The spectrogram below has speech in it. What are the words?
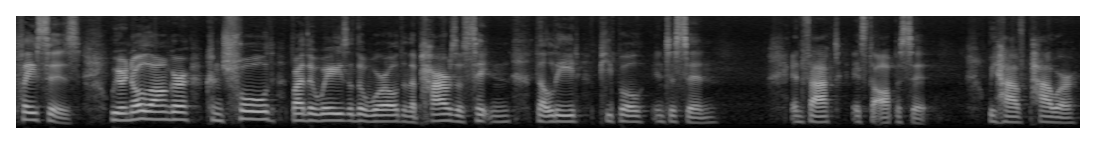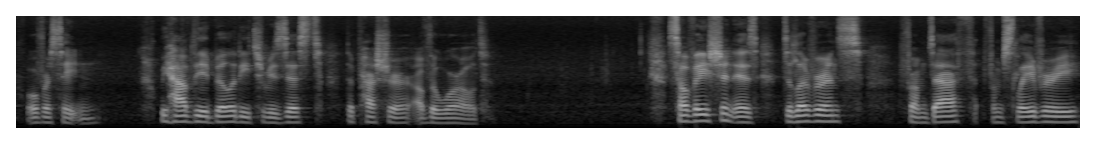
places. We are no longer controlled by the ways of the world and the powers of Satan that lead people into sin. In fact, it's the opposite. We have power over Satan, we have the ability to resist the pressure of the world. Salvation is deliverance from death, from slavery,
